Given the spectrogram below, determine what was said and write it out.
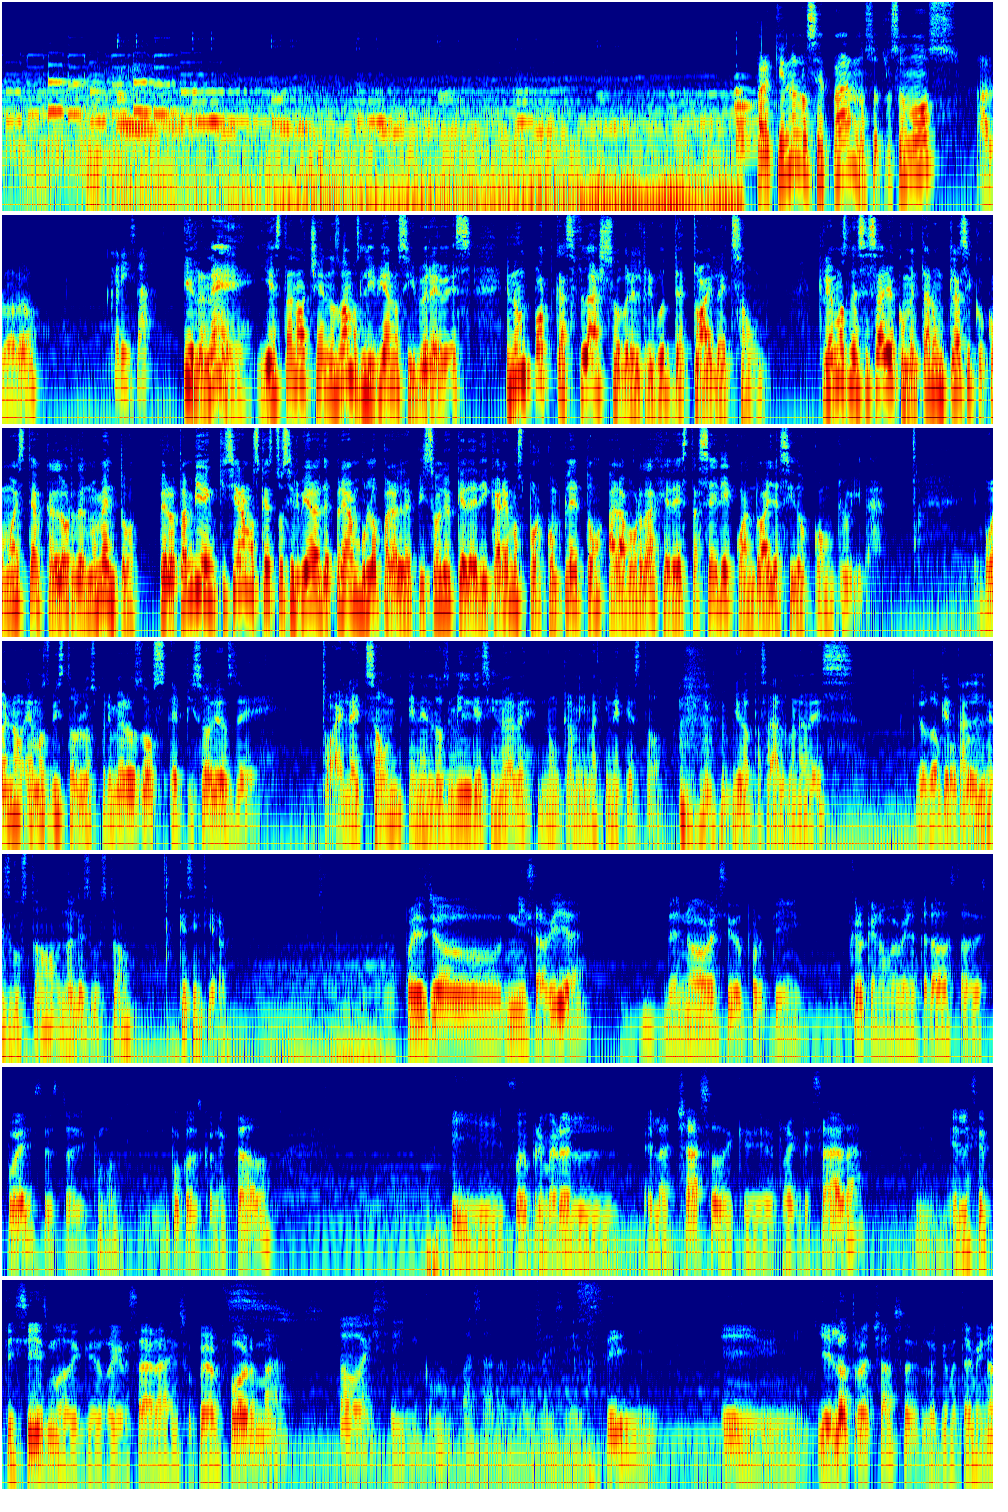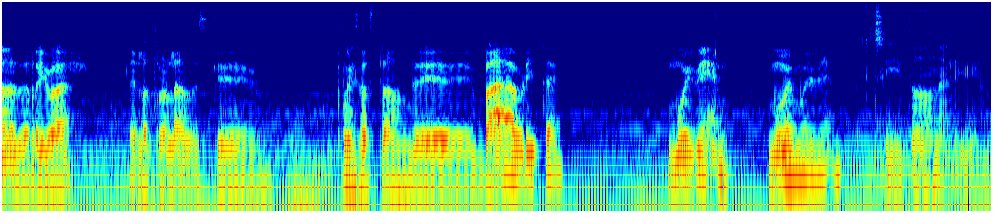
Para quien no lo sepa, nosotros somos Álvaro. Carisa. y René, y esta noche nos vamos livianos y breves en un podcast flash sobre el reboot de Twilight Zone. Creemos necesario comentar un clásico como este al calor del momento, pero también quisiéramos que esto sirviera de preámbulo para el episodio que dedicaremos por completo al abordaje de esta serie cuando haya sido concluida. Bueno, hemos visto los primeros dos episodios de Twilight Zone en el 2019, nunca me imaginé que esto iba a pasar alguna vez. Yo tampoco. ¿Qué tal? ¿Les gustó? ¿No les gustó? ¿Qué sintieron? Pues yo ni sabía de no haber sido por ti. Creo que no me hubiera enterado hasta después. Estoy como un poco desconectado. Y fue primero el, el hachazo de que regresara. El escepticismo de que regresara en su peor forma. Ay, sí, como pasa tantas veces. Sí. Y, y el otro hachazo, lo que me terminó de derribar del otro lado, es que, pues hasta donde va ahorita, muy bien, muy, muy bien. Sí, todo un alivio.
